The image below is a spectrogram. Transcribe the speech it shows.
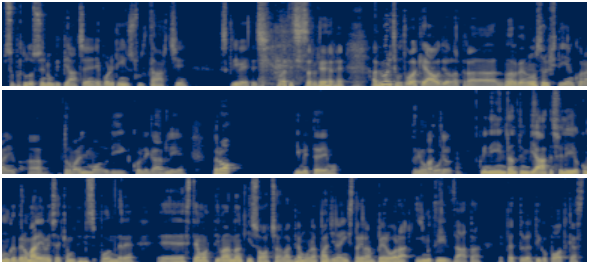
soprattutto se non vi piace e volete insultarci, scriveteci, fateci sapere. Abbiamo ricevuto qualche audio l'altra. No, non siamo riusciti ancora a trovare il modo di collegarli, però li metteremo prima o poi. Quindi intanto inviateceli o comunque bene o male noi cerchiamo di rispondere. Eh, stiamo attivando anche i social, abbiamo una pagina Instagram per ora inutilizzata, Effetto Vertigo Podcast,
